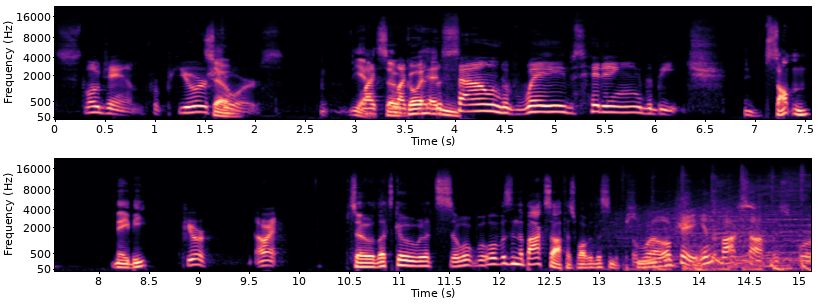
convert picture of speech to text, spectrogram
Slow jam for pure So, shores. Yeah. like, so like go the, ahead the and sound of waves hitting the beach. something, maybe. Pure. All right. So let's go. Let's. So what, what was in the box office while we listen to? P- Well, okay. In the box office for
